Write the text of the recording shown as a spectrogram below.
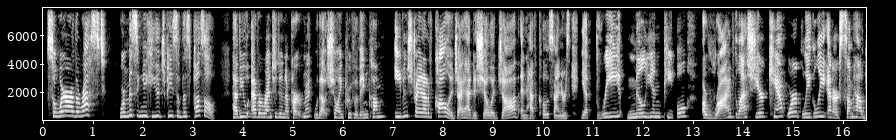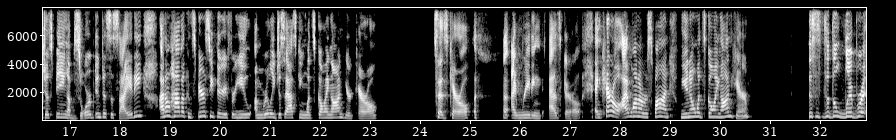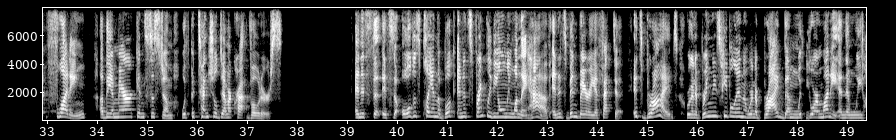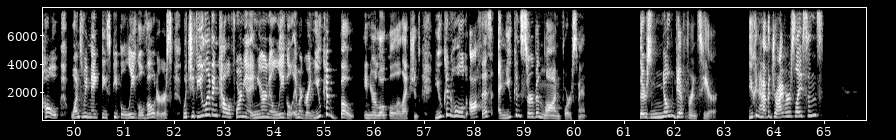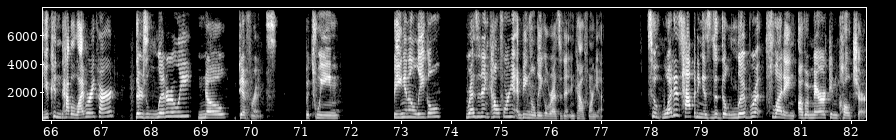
So, where are the rest? We're missing a huge piece of this puzzle. Have you ever rented an apartment without showing proof of income? Even straight out of college, I had to show a job and have cosigners. Yet 3 million people arrived last year, can't work legally, and are somehow just being absorbed into society. I don't have a conspiracy theory for you. I'm really just asking what's going on here, Carol. Says Carol. Uh, I'm reading as Carol. And Carol, I want to respond. You know what's going on here? This is the deliberate flooding of the American system with potential Democrat voters. And it's the it's the oldest play in the book and it's frankly the only one they have and it's been very effective. It's bribes. We're going to bring these people in and we're going to bribe them with your money and then we hope once we make these people legal voters which if you live in california and you're an illegal immigrant you can vote in your local elections. You can hold office and you can serve in law enforcement. There's no difference here. You can have a driver's license. You can have a library card there's literally no difference between being an illegal resident in California and being a legal resident in California. So, what is happening is the deliberate flooding of American culture.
